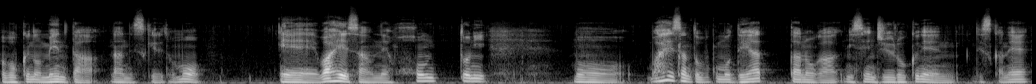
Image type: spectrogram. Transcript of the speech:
まあ、僕のメンターなんですけれども、え和平さんね本当にもう和平さんと僕も出会ってたのが2016年ですかね。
